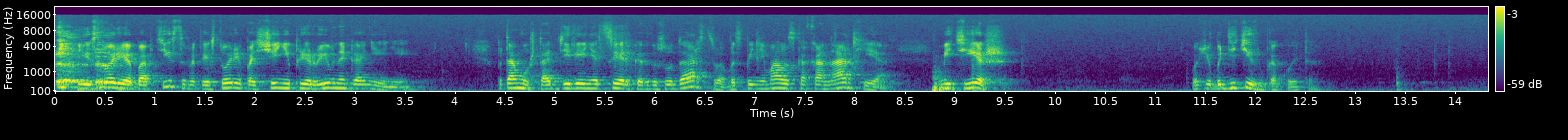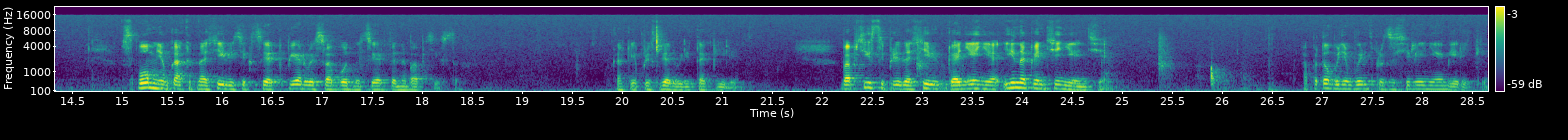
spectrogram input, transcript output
И история баптистов – это история почти непрерывных гонений. Потому что отделение церкви от государства воспринималось как анархия, мятеж, вообще бандитизм какой-то. Вспомним, как относились к, церкви, к первой свободной церкви на баптистов. Как их преследовали, топили. Баптисты приносили гонения и на континенте. А потом будем говорить про заселение Америки.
